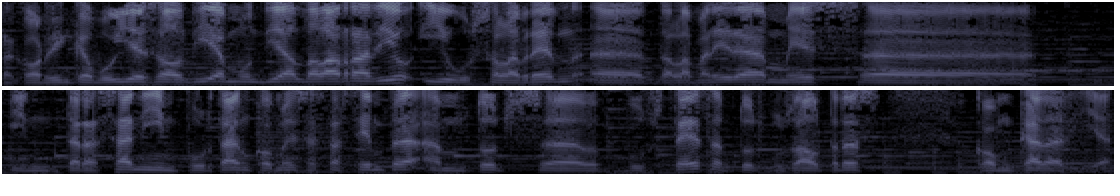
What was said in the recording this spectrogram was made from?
Recordin que avui és el Dia Mundial de la Ràdio i ho celebrem eh, de la manera més eh, interessant i important com és estar sempre amb tots eh, vostès, amb tots vosaltres, com cada dia.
